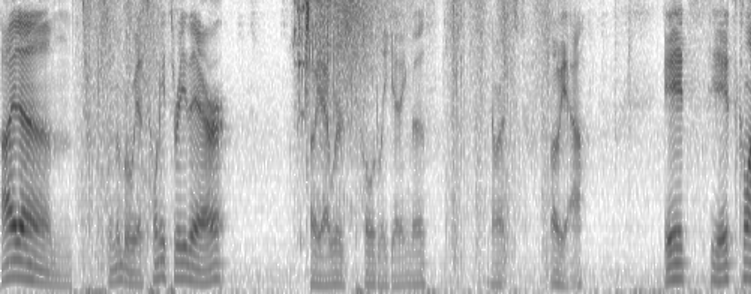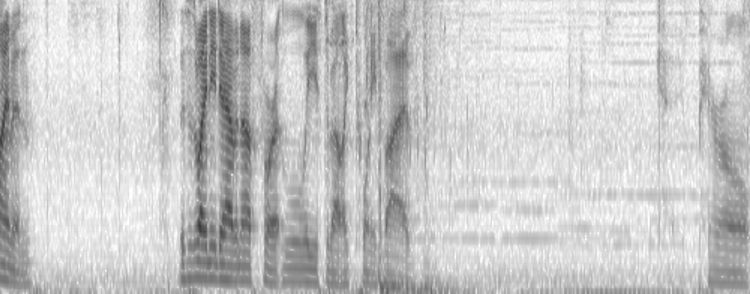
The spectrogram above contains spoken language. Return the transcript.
Items. So remember, we have 23 there. Oh yeah, we're totally getting this. All right. Oh yeah. It's it's climbing. This is why I need to have enough for at least about like 25. Okay, apparel.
